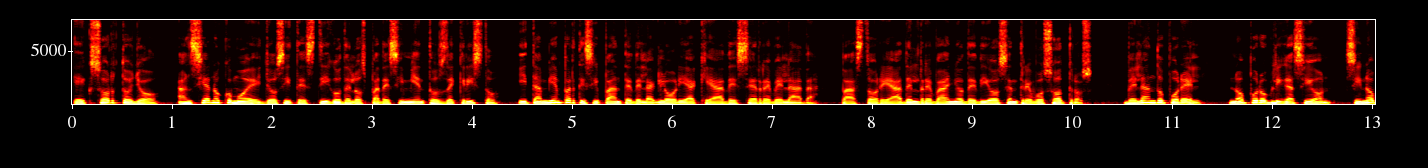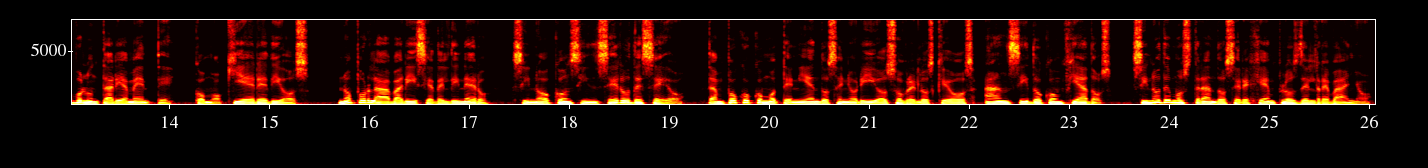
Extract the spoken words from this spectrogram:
exhorto yo, anciano como ellos y testigo de los padecimientos de Cristo, y también participante de la gloria que ha de ser revelada, pastoread el rebaño de Dios entre vosotros, velando por él, no por obligación, sino voluntariamente, como quiere Dios, no por la avaricia del dinero, sino con sincero deseo, tampoco como teniendo señorío sobre los que os han sido confiados, sino demostrando ser ejemplos del rebaño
